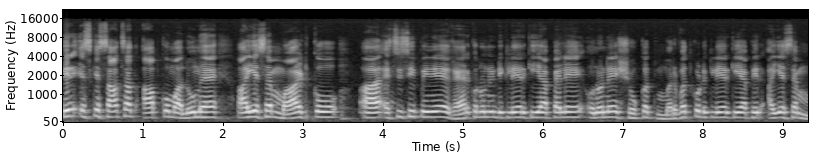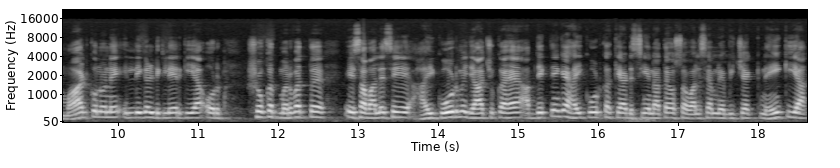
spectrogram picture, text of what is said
फिर इसके साथ साथ आपको मालूम है आईएसएम मार्ट को एस सी सी पी ने गैर कानूनी डिक्लेयर किया। पहले उन्होंने शोकत मरवत को डिक्लेयर किया, फिर आईएसएम मार्ट को उन्होंने इलीगल डिक्लेयर किया और शोकत मरवत इस हवाले से हाई कोर्ट में जा चुका है। अब देखते हैं कि हाई कोर्ट का क्या डिसीज़न आता है। उस हवाले से हमने अभी चेक नहीं किया,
